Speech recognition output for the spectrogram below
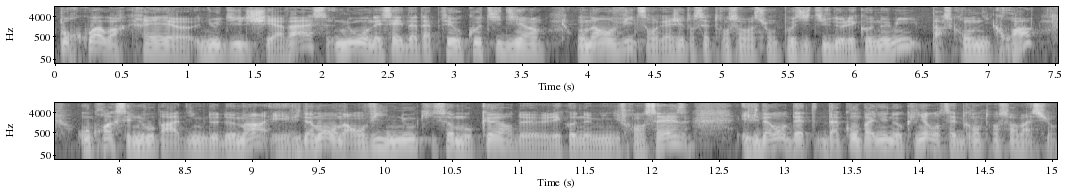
Pourquoi avoir créé euh, New Deal chez Avas Nous, on essaye d'adapter au quotidien. On a envie de s'engager dans cette transformation positive de l'économie parce qu'on y croit. On croit que c'est le nouveau paradigme de demain. Et évidemment, on a envie, nous qui sommes au cœur de l'économie française, évidemment, d'accompagner nos clients dans cette grande transformation.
